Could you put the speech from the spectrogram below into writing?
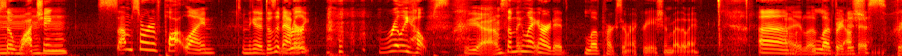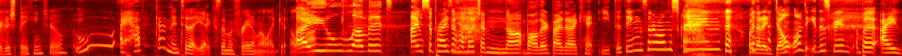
so Mm, watching mhm. some sort of plot line Something that doesn't matter. really really helps yeah. something lighthearted love parks and recreation by the way um I love, love the the, British office British baking show. Ooh, I haven't gotten into that yet because I'm afraid I'm gonna like it a lot. I love it. I'm surprised at how much I'm not bothered by that I can't eat the things that are on the screen or that I don't want to eat the screen. But I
